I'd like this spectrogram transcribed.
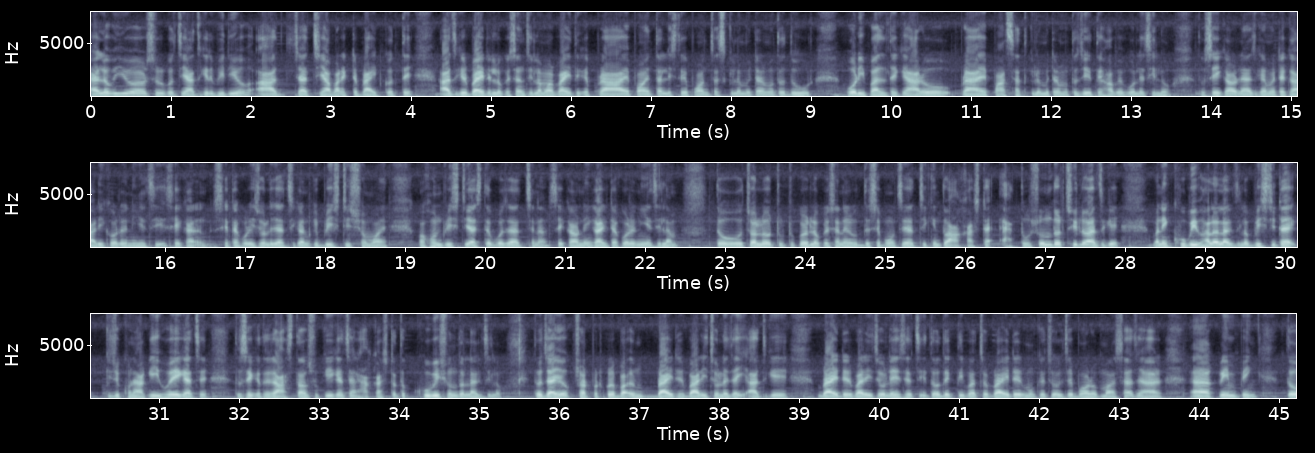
Hello viewer শুরু করছি আজকের ভিডিও। আজ যাচ্ছি আবার একটা ব্রাইড করতে। আজকের ব্রাইডের লোকেশান ছিল আমার বাড়ি থেকে প্রায় পঁয়তাল্লিশ থেকে পঞ্চাশ কিলোমিটার মতো দূর। হরিপাল থেকে আরও প্রায় পাঁচ সাত কিলোমিটার মতো যেতে হবে বলেছিল। তো সেই কারণে আজকে আমি একটা গাড়ি করে নিয়েছি। সেখানে, সেটা করেই চলে যাচ্ছি। কারণ কি বৃষ্টির সময় কখন বৃষ্টি আসতে বোঝা যাচ্ছে না, সে কারণেই গাড়িটা করে নিয়েছিলাম। তো চলো টুকটুক করে লোকেশানের উদ্দেশ্যে পৌঁছে যাচ্ছি। কিন্তু আকাশটা এত সুন্দর ছিল আজকে। মানে খুবই ভালো লাগছিল। বৃষ্টিটা কিছুক্ষণ আগেই হয়ে গেছে, তো সেক্ষেত্রে রাস্তাও শুকিয়ে গেছে আর আকাশটা তো খুবই সুন্দর লাগছিল। তো যাই হোক চটপট করে ব্রাইডের বাড়ি চলে যাই। আজকে ব্রাইডের বাড়ি চলে এসেছি, তো দেখতেই পাচ্ছ ব্রাইডের মুখে চলছে বরফ মাসাজ আর ক্রিম্পিং তো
